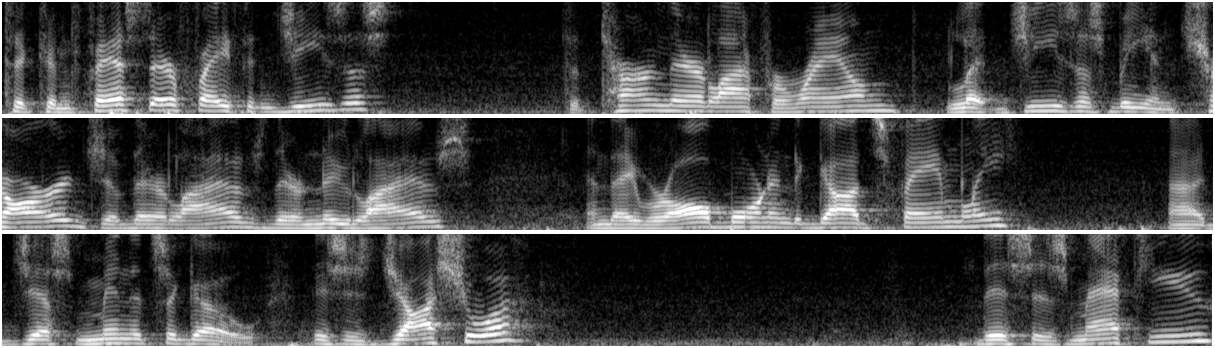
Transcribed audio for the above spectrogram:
to confess their faith in Jesus, to turn their life around, let Jesus be in charge of their lives, their new lives. And they were all born into God's family uh, just minutes ago. This is Joshua. This is Matthew.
